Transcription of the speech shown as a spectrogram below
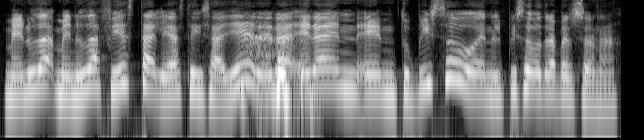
Menuda, menuda fiesta liasteis ayer. ¿Era, era en, en tu piso o en el piso de otra persona?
